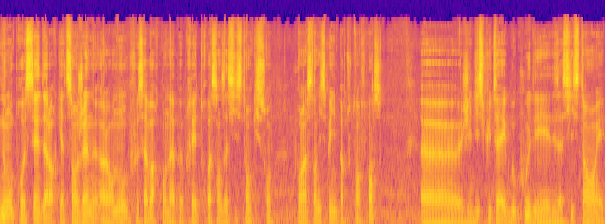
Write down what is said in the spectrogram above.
nous, on procède, alors 400 jeunes, alors nous, il faut savoir qu'on a à peu près 300 assistants qui sont pour l'instant disponibles partout en France. Euh, j'ai discuté avec beaucoup des, assistants et,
